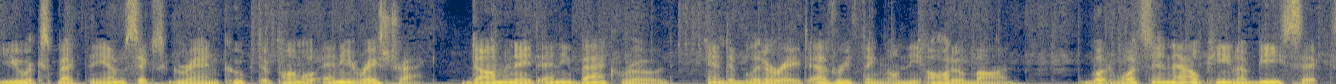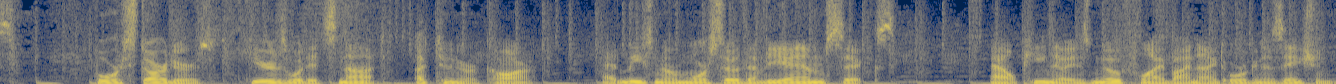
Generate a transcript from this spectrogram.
You expect the M6 Gran Coupe to pummel any racetrack, dominate any back road, and obliterate everything on the Autobahn. But what's an Alpina B6? For starters, here's what it's not, a tuner car. At least no more so than the M6. Alpina is no fly-by-night organization,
